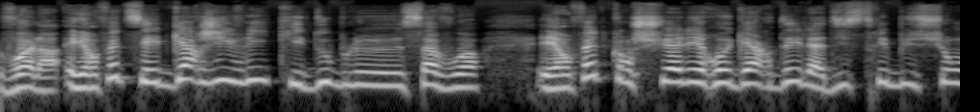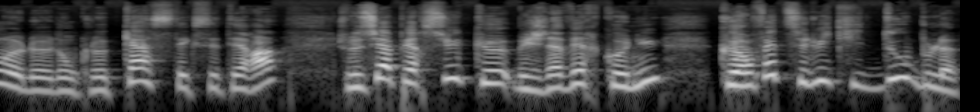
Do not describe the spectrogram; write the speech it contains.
Voilà. Et en fait, c'est Edgar Givry qui double sa voix. Et en fait, quand je suis allé regarder la distribution, le, donc le cast, etc., je me suis aperçu que, mais je l'avais reconnu, que en fait, celui qui double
